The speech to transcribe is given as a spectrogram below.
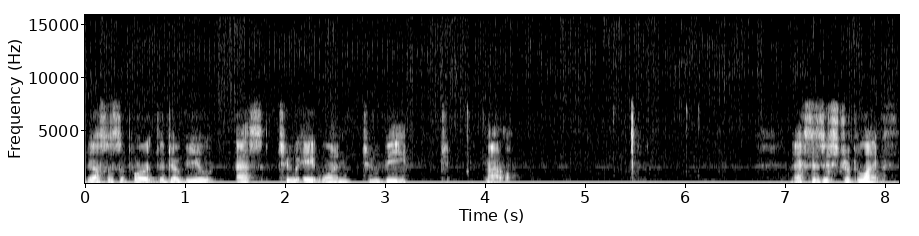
We also support the WS2812B model. Next is your strip length.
